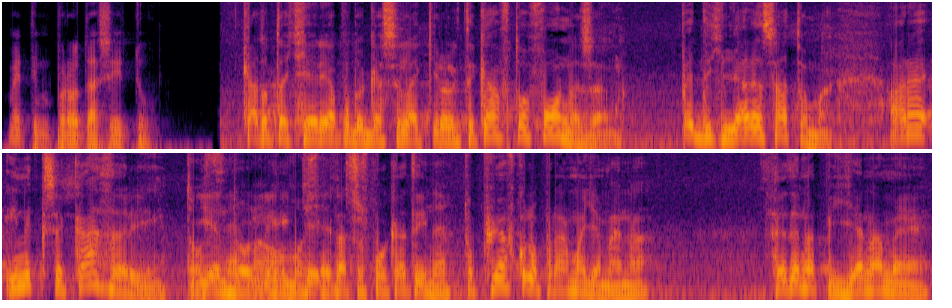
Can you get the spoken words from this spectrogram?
με την πρότασή του. Κάτω τα χέρια από τον Κασελά κυριολεκτικά αυτό φώναζαν. 5.000 άτομα. Άρα είναι ξεκάθαρη Το η θέμα εντολή. όμως Και ε- να σας πω κάτι. Ναι. Το πιο εύκολο πράγμα για μένα θα ήταν να πηγαίναμε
